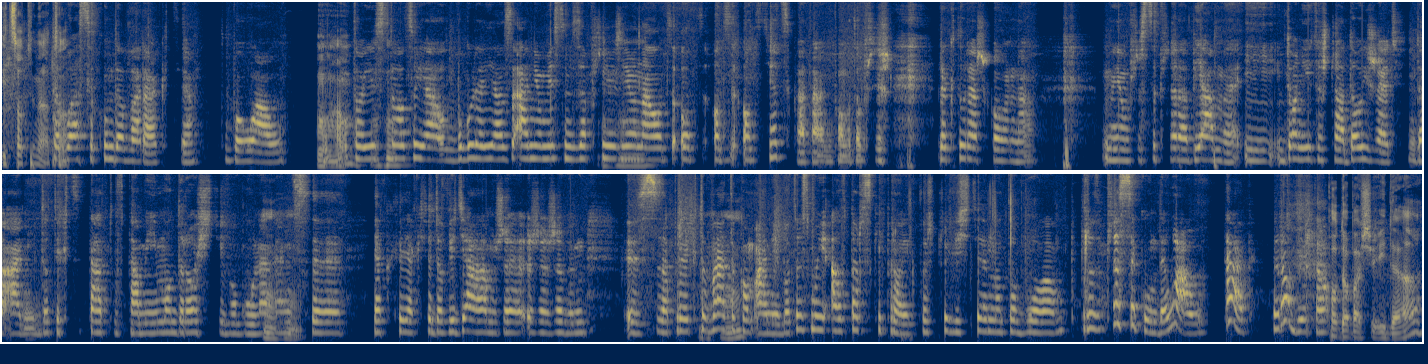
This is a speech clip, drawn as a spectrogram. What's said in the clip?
I co ty na To to? była sekundowa reakcja. To było wow. Mhm. To jest to, co ja w ogóle ja z Anią jestem zaprzyjaźniona od, od, od, od dziecka, tak? Bo to przecież lektura szkolna. My ją wszyscy przerabiamy i do niej też trzeba dojrzeć, do Ani, do tych cytatów, tam jej mądrości w ogóle, więc y, jak, jak się dowiedziałam, że, że żebym y, zaprojektowała taką Anię, bo to jest mój autorski projekt, to rzeczywiście no to było przez sekundę, wow, tak, robię to. Podoba się idea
